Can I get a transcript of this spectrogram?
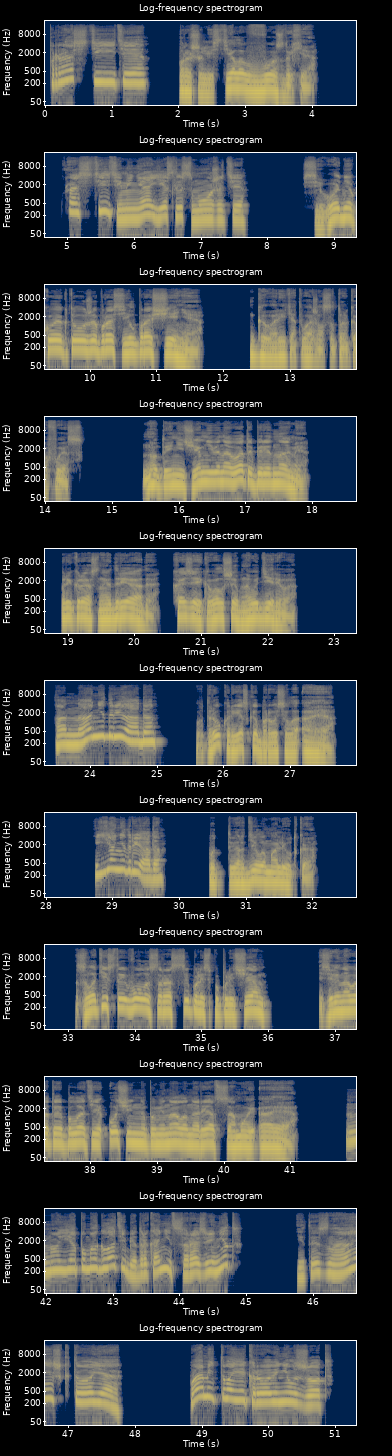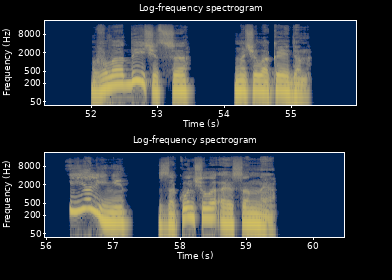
«Простите», — прошелестело в воздухе. «Простите меня, если сможете». «Сегодня кое-кто уже просил прощения», — говорить отважился только Фэс. «Но ты ничем не виновата перед нами. Прекрасная Дриада, хозяйка волшебного дерева». «Она не Дриада», — вдруг резко бросила Ая. «Я не Дриада», — подтвердила малютка. Золотистые волосы рассыпались по плечам, зеленоватое платье очень напоминало наряд самой Аэ. «Но я помогла тебе, драконица, разве нет? И ты знаешь, кто я. Память твоей крови не лжет». «Владычица», — начала Кейден. «Я Лини», — закончила Аэсанне.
